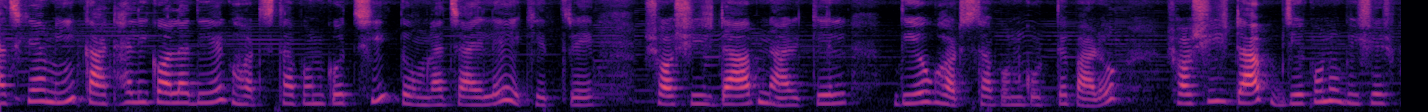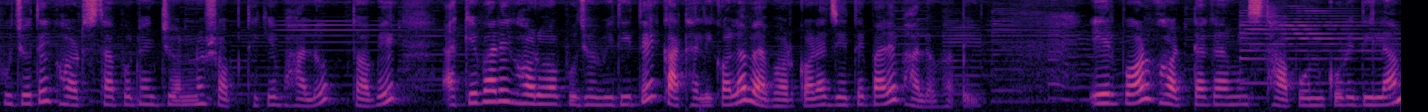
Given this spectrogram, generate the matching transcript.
আজকে আমি কাঁঠালি কলা দিয়ে ঘট স্থাপন করছি। তোমরা চাইলে এক্ষেত্রে শশিস ডাব, নারকেল দিয়েও ঘট স্থাপন করতে পারো। শশিস ডাব যে কোনো বিশেষ পুজোতে ঘট স্থাপনের জন্য সব থেকে ভালো, তবে একেবারে ঘরোয়া পুজো বিধিতে কাঁঠালি কলা ব্যবহার করা যেতে পারে ভালোভাবেই। এরপর ঘরটাকে আমি স্থাপন করে দিলাম।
